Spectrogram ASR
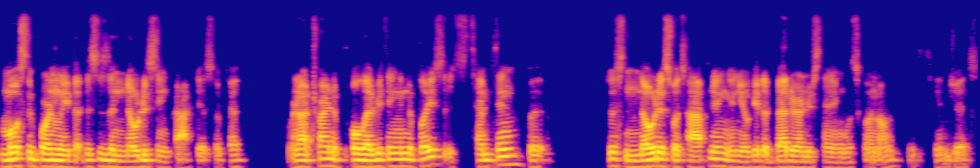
Most importantly, that this is a noticing practice, okay? We're not trying to pull everything into place. It's tempting, but just notice what's happening and you'll get a better understanding what's going on with the TMJs.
